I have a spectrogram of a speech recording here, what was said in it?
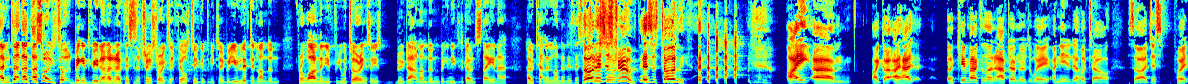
And uh, I- saw you sort of being interviewed, and I don't know if this is a true story because it feels too good to be true. But you lived in London for a while, and then you, you were touring, so you moved out of London, but you needed to go and stay in a hotel in London. Is this? A No, true this is true. This is totally. I um I got I had I came back to London after I moved away. I needed a hotel, so I just put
